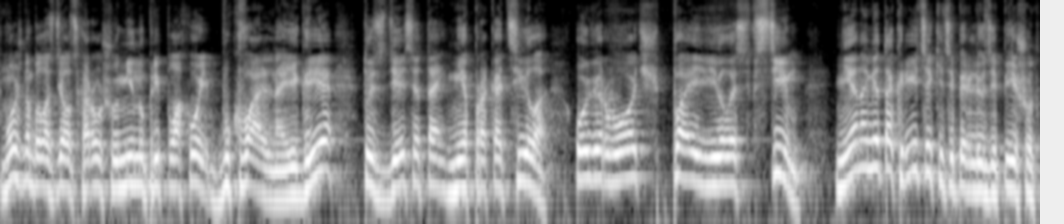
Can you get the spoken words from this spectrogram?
можно было сделать хорошую мину при плохой буквальной игре, то здесь это не прокатило. Overwatch появилась в Steam. Не на метакритике теперь люди пишут.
